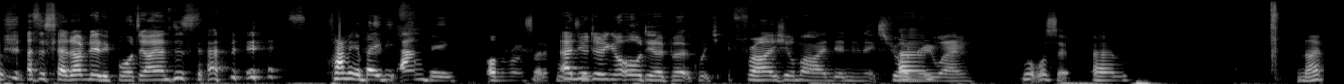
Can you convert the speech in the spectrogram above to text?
As I said, I'm nearly 40. I understand this. Having a baby and being on the wrong side of 40. And you're doing your audio book, which fries your mind in an extraordinary Um, way. What was it? Um. No.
